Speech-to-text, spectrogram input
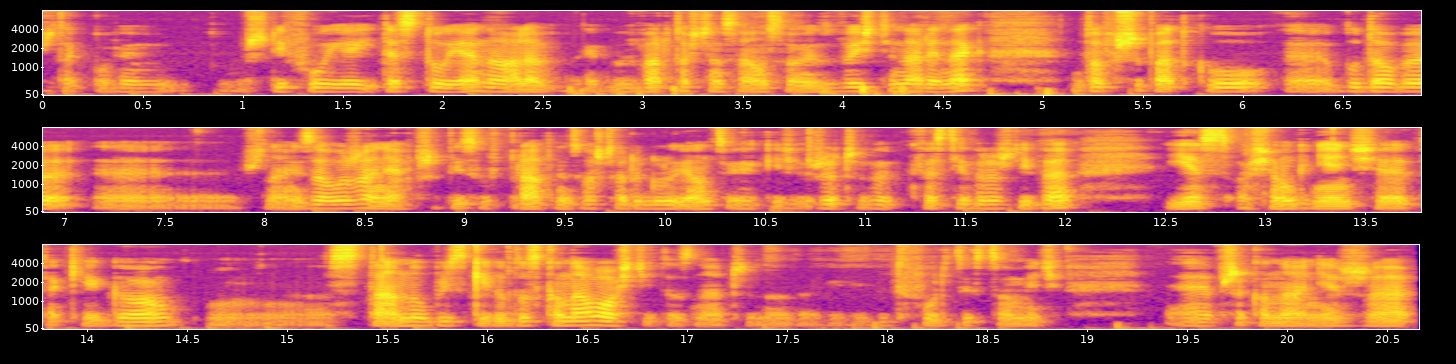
że tak powiem, szlifuje i testuje, no ale jakby wartością samą są jest wyjście na rynek. To w przypadku e, budowy, przynajmniej w założeniach przepisów prawnych, zwłaszcza regulujących jakieś rzeczy, kwestie wrażliwe, jest osiągnięcie takiego mm, stanu bliskiego doskonałości. To znaczy, no, tak twórcy chcą mieć przekonanie, że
